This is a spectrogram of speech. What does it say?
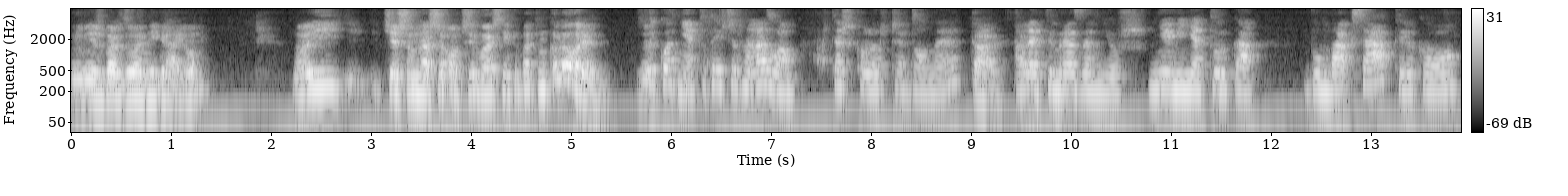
również bardzo ładnie grają. No i cieszą nasze oczy właśnie chyba tym kolorem. Że- Dokładnie. Tutaj jeszcze znalazłam też kolor czerwony, Tak, ale tak. tym razem już nie miniaturka Boombaxa, tylko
